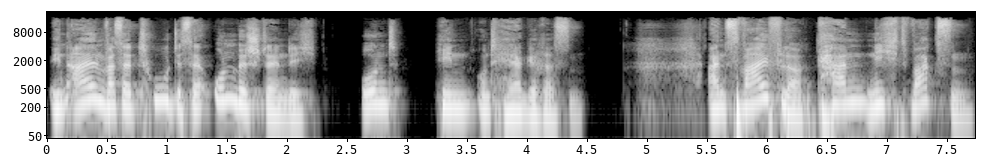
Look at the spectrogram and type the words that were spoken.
In allem, was er tut, ist er unbeständig und hin und her gerissen. Ein Zweifler kann nicht wachsen.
